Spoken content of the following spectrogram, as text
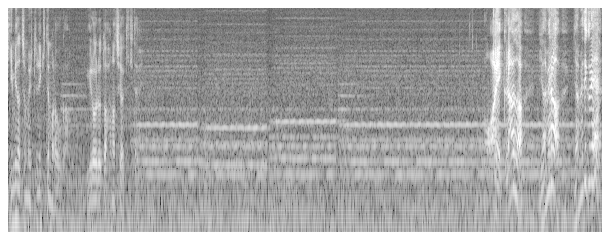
君たちも一緒に来てもらおうか。いろいろと話が聞きたい。おいクラウドやめろ。やめてくれ。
